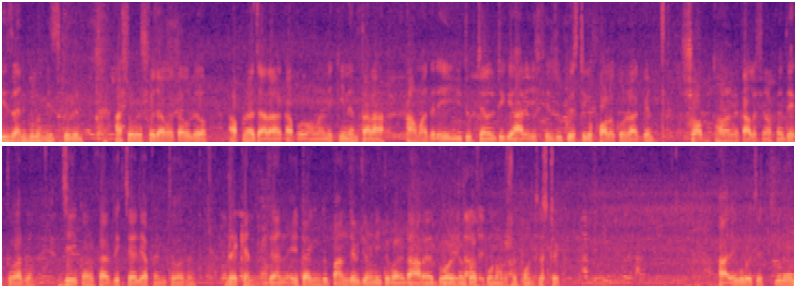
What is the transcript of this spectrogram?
ডিজাইনগুলো মিস করবেন। আসলে সোজা কথা হলেও, আপনারা যারা কাপড় অনলাইনে কিনেন, তারা আমাদের এই ইউটিউব চ্যানেলটিকে আর এই ফেসবুক পেজটিকে ফলো করে রাখবেন। সব ধরনের কালেকশন আপনি দেখতে পারবেন। যে কোনো ফ্যাব্রিক চাইলে আপনি নিতে পারবেন। দেখেন দেন এটা কিন্তু পাঞ্জাবির জন্য নিতে পারেন। এটা আড়াই বড়, এটা পনেরোশো পঞ্চাশ টাকা। আর এগুলো হচ্ছে চিনন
